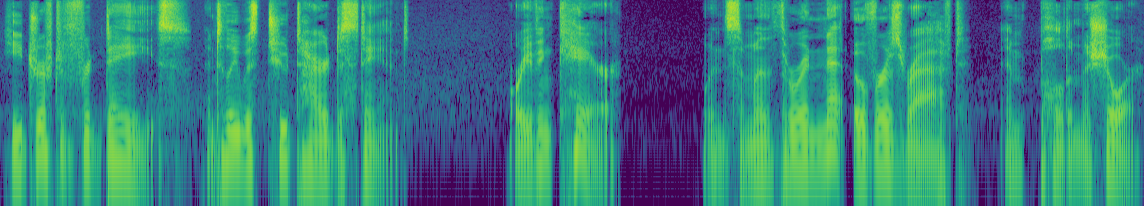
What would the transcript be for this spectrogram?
He drifted for days until he was too tired to stand, or even care, when someone threw a net over his raft and pulled him ashore.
